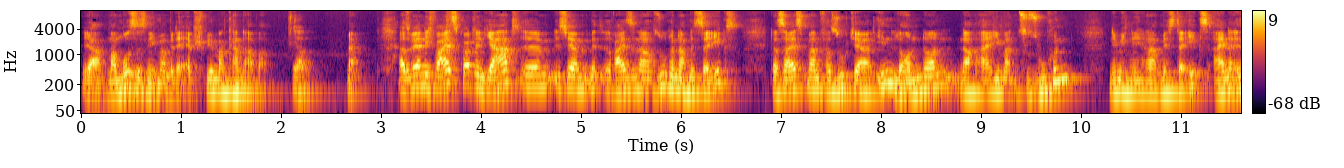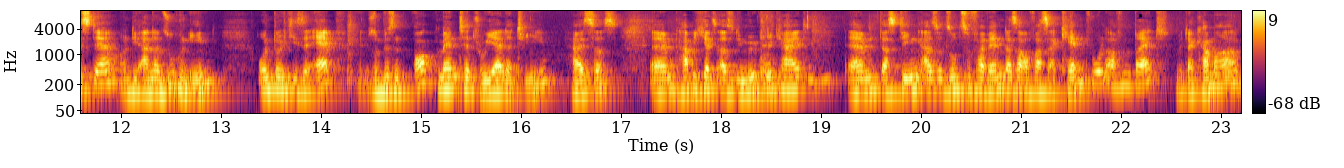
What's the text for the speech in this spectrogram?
ja, man muss es nicht mal mit der App spielen, man kann aber. Ja. Ja. Also wer nicht weiß, Scotland Yard ähm, ist ja mit Reise nach Suche nach Mr. X. Das heißt, man versucht ja in London nach äh, jemandem zu suchen, nämlich nach Mr. X. Einer ist der und die anderen suchen ihn. Und durch diese App, so ein bisschen Augmented Reality heißt das, ähm, habe ich jetzt also die Möglichkeit, ähm, das Ding also so zu verwenden, dass er auch was erkennt wohl auf dem Brett mit der Kamera.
